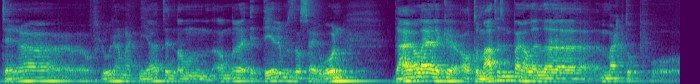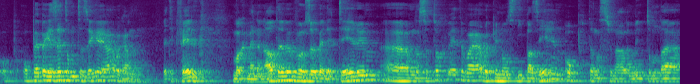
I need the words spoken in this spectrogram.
Terra of Luna maakt niet uit, en dan andere Ethereums, dat zij gewoon daar al eigenlijk eh, automatisch een parallele eh, markt op, op, hebben gezet om te zeggen, ja, we gaan, weet ik veel, mag men een auto hebben voor zoveel Ethereum, uh, omdat ze toch weten, ja, we kunnen ons niet baseren op de nationale munt, omdat,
